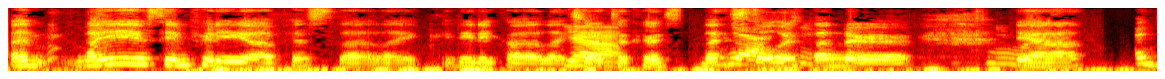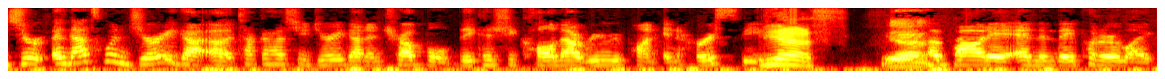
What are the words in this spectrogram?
And Mayu seemed pretty uh, pissed that like Ririka like sort of took her like Yeah, stole her she- thunder. she Yeah. And Jur- and that's when Juri got uh, Takahashi Juri got in trouble because she called out Riripon in her speech Yes. Yeah. about it, and then they put her like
